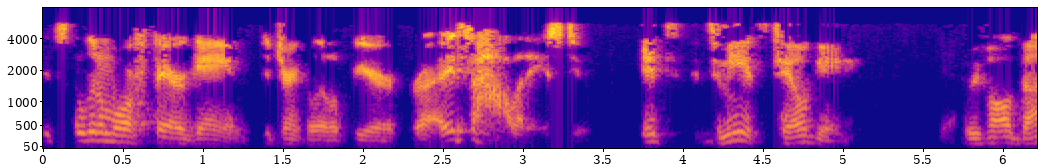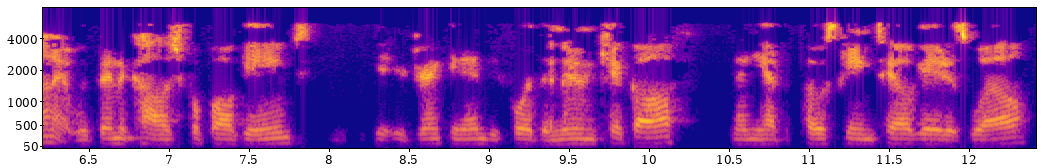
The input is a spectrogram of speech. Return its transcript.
it's a little more fair game to drink a little beer. Right? It's the holidays too. It's to me, it's tailgating. We've all done it. We've been to college football games. You get your drinking in before the noon kickoff, and then you have the post game tailgate as well.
